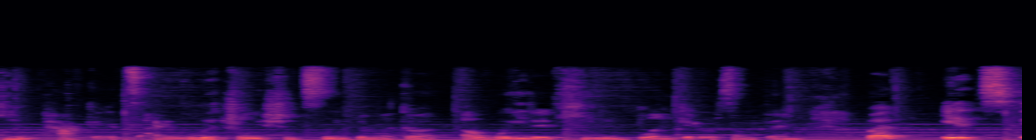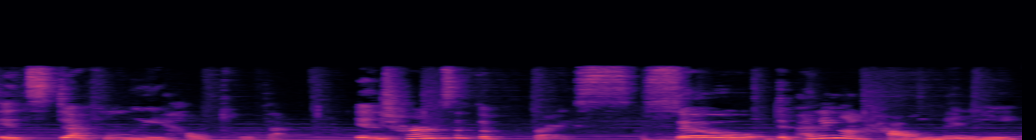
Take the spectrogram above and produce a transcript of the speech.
heat packets. I literally should sleep in like a, a weighted heated blanket or something. But it's it's definitely helped with that. In terms of the price, so depending on how many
